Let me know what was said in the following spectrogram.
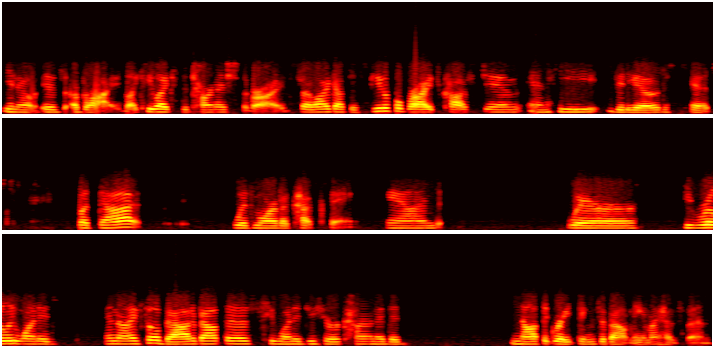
you know, is a bride. Like he likes to tarnish the bride. So I got this beautiful bride's costume, and he videoed it. But that was more of a cuck thing, and where he really wanted, and I feel bad about this. He wanted to hear kind of the not the great things about me and my husband.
